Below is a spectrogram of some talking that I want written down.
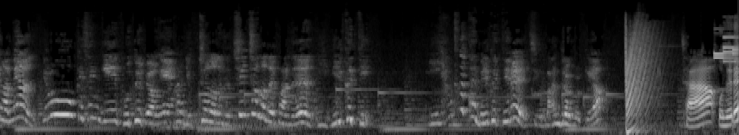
가면 이렇게 생긴 보틀병에 한 6,000원에서 7,000원에 파는 이 밀크티. 이 향긋한 밀크티를 지금 만들어 볼게요. 자, 오늘은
